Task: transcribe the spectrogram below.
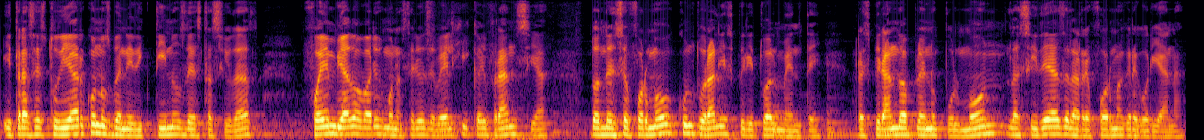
y tras estudiar con los benedictinos de esta ciudad, fue enviado a varios monasterios de Bélgica y Francia, donde se formó cultural y espiritualmente, respirando a pleno pulmón las ideas de la reforma gregoriana,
